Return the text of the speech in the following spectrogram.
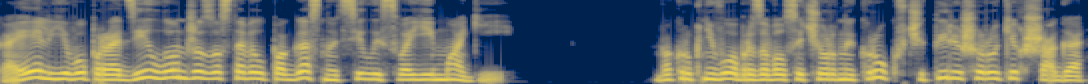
Каэль его породил, он же заставил погаснуть силой своей магии. Вокруг него образовался черный круг в четыре широких шага,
